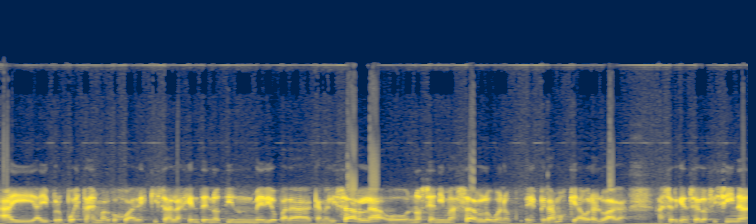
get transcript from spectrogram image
hay, hay propuestas en Marco Juárez. Quizás la gente no tiene un medio para canalizarla o no se anima a hacerlo. Bueno, esperamos que ahora lo haga. Acérquense a la oficina.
